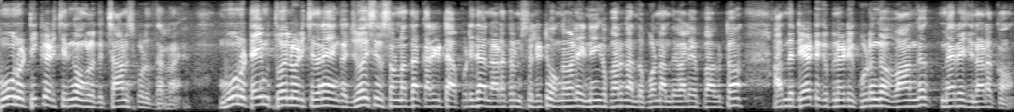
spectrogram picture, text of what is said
மூணு டிக் அடிச்சிருங்க உங்களுக்கு சான்ஸ் கொடுத்துட்றேன் மூணு டைம் தோல்வி அடிச்சதுன்னா எங்கள் ஜோசியர் சொன்னது தான் கரெக்டாக அப்படி தான் நடக்கும்னு சொல்லிவிட்டு உங்கள் வேலையை நீங்கள் பாருங்கள் அந்த பொண்ணு அந்த வேலையை பார்க்கட்டும். அந்த டேட்டுக்கு பின்னாடி கொடுங்க வாங்க மேரேஜ் நடக்கும்.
